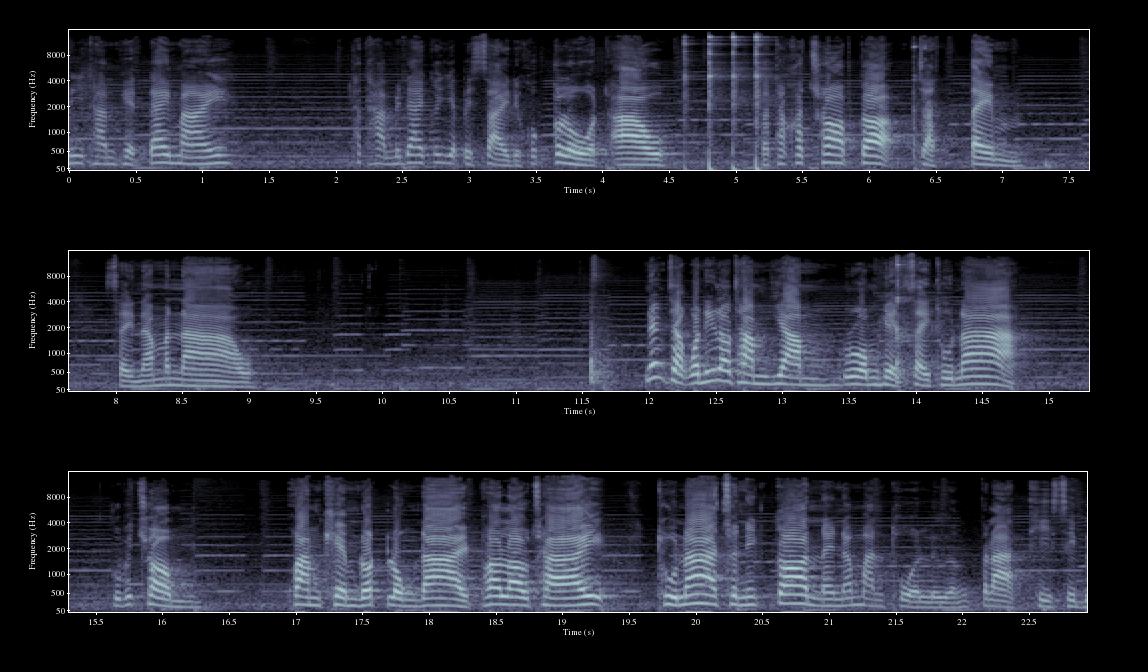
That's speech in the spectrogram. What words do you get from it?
มีทานเผ็ดได้ไหม ถ้าทานไม่ได้ก็อย่าไปใส่เดี๋ยวเขาโกรธเอา แต่ถ้าเขาชอบก็จัดเต็ม ใส่น้ำมะนาว เนื่องจากวันนี้เราทำยำรวมเห็ดใส่ทูน่าคุณผู้ชมความเค็มลดลงได้ เพราะเราใช้ทูน่าชนิดก้อนในน้ำมันถั่วเหลืองตรา TCB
